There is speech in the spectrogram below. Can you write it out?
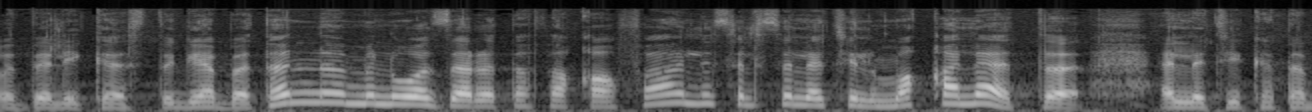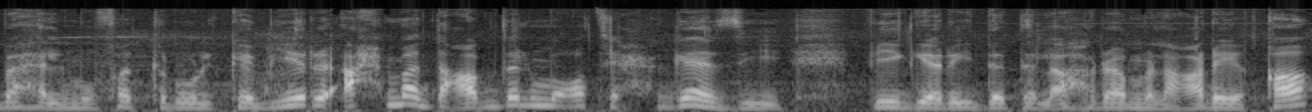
وذلك استجابة من وزارة الثقافة لسلسلة المقالات التي كتبها المفكر الكبير أحمد عبد المعطي حجازي في جريدة الأهرام العريقة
